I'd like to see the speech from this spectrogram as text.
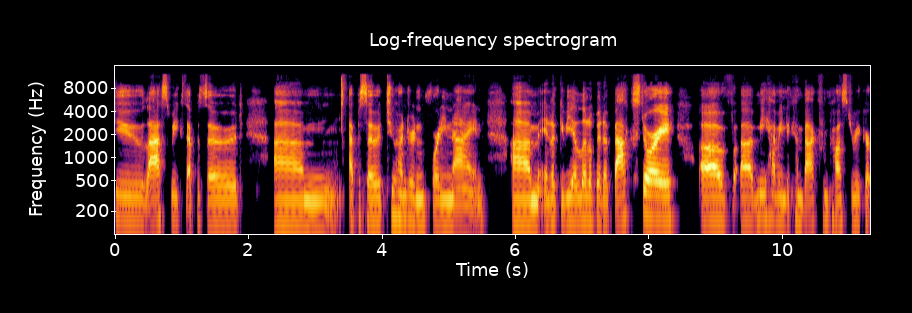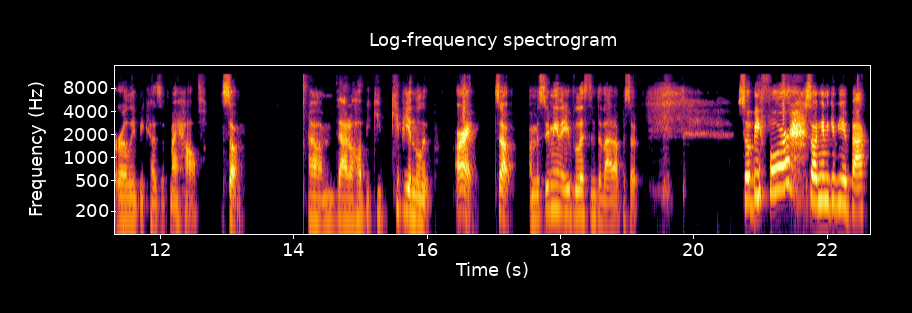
to last week's episode, um, episode 249. Um, it'll give you a little bit of backstory of uh, me having to come back from Costa Rica early because of my health. So um, that'll help you keep keep you in the loop. All right. So I'm assuming that you've listened to that episode. So before, so I'm going to give you a back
